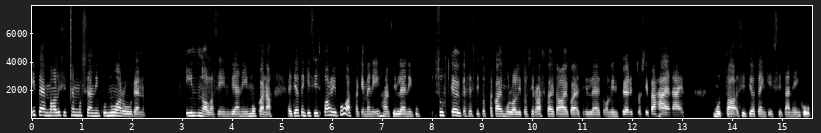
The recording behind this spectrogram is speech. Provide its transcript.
itse mä olisin semmoisella niin kuin nuoruuden innolla siinä vielä niin mukana, että jotenkin siis pari vuottakin meni ihan silleen niin kuin suht köykäisesti, totta kai mulla oli tosi raskaita aikoja silleen, että olin syönyt tosi vähän ja näin, mutta sitten jotenkin sitä niin kuin,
